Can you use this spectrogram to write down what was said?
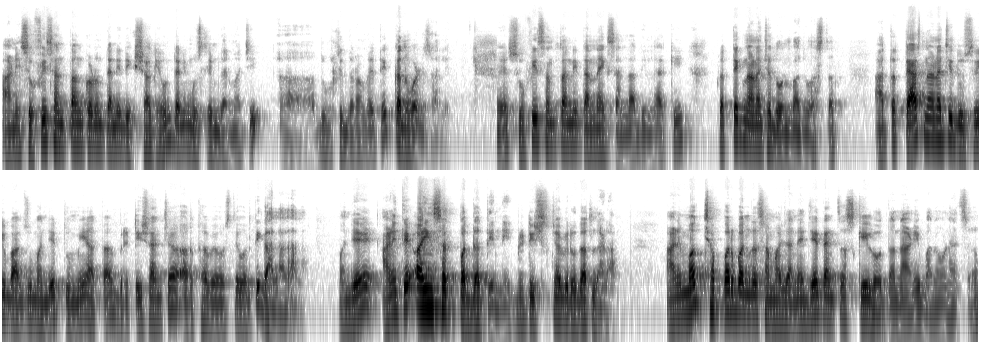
आणि सुफी संतांकडून त्यांनी दीक्षा घेऊन त्यांनी मुस्लिम धर्माची मुस्लिम धर्मामध्ये ते कन्वर्ट झाले. हे सुफी संतांनी त्यांना एक सल्ला दिला की प्रत्येक नाण्याच्या दोन बाजू असतात. आता त्याच नाण्याची दुसरी बाजू म्हणजे तुम्ही आता ब्रिटिशांच्या अर्थव्यवस्थेवरती घाला घाला. म्हणजे आणि ते अहिंसक पद्धतीने ब्रिटिशच्या विरोधात लढा. आणि मग छप्परबंद समाजाने जे त्यांचं स्किल होतं नाणी बनवण्याचं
